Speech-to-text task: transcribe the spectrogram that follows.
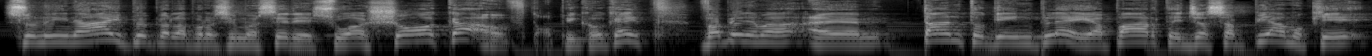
Sono in hype per la prossima serie su Ashoka, off topic, ok? Va bene, ma eh, tanto gameplay a parte, già sappiamo che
